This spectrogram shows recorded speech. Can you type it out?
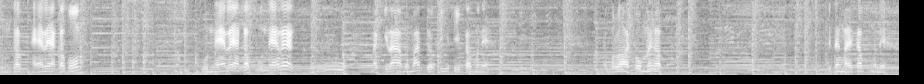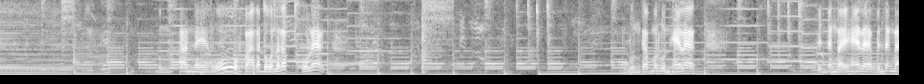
อุ่นครับแหแรกครับผมอุ่นแหแรกครับอุ่นแหแรกโอ้นักกีฬาประมาณเกือบสี่สิบครับวันนี้เดี๋ยมารอชมเลยครับ เป็นยังไงครับวันนี้บนพันในโอ้ปลากระโดดแล้วครับตัวแรก มาลุ่นครับมาลุ่นแหแรก เป็นจังไดแหแรกเป็นจังได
